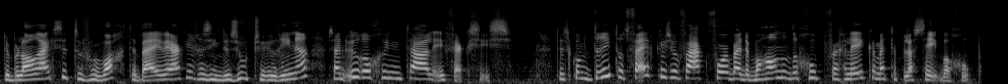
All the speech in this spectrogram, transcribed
De belangrijkste te verwachten bijwerking gezien de zoete urine zijn urogenitale infecties. Dit komt 3 tot 5 keer zo vaak voor bij de behandelde groep vergeleken met de placebo-groep.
